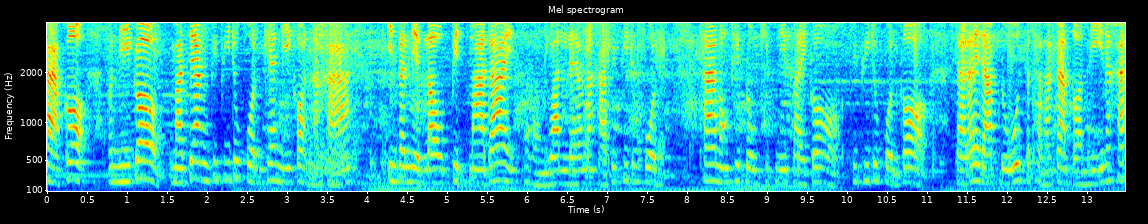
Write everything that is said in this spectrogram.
ค่ะ ก็วันนี้ก็มาแจ้งพี่ๆทุกคนแค่นี้ก่อนนะคะ อินเทอร์เน็ตเราปิดมาได้ 2 วันแล้วนะคะ พี่ๆทุกคน ถ้าน้องทิพย์ลงคลิปนี้ไปก็พี่ๆทุกคนก็จะได้รับรู้สถานการณ์ตอนนี้นะคะ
